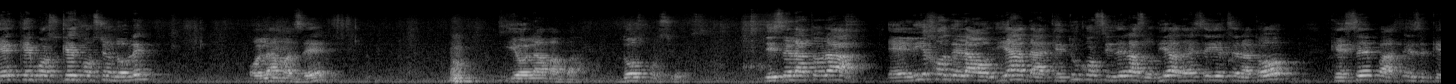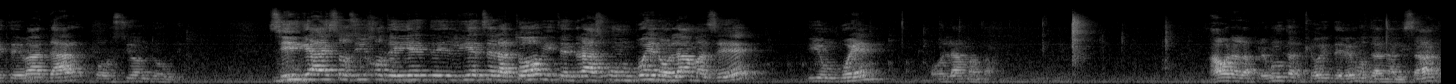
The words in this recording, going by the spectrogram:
¿Qué, qué, porción doble? Olama Z y Olama Ba. Dos porciones. Dice la Torah, el hijo de la odiada, que tú consideras odiada, ese Yetzerato, que sepas es el que te va a dar porción doble. Sigue a esos hijos de, de y tendrás un buen Olama Z y un buen Olama Ba. Ahora la pregunta que hoy debemos de analizar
